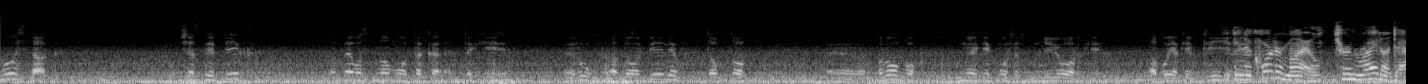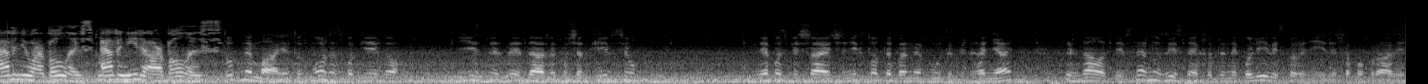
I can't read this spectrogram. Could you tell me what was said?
Ну ось так. Часи пік, це в основному така, такий рух автомобілів, тобто е, пробок, ну яких може в Нью-Йорку або як і в In a Києві. quarter mile, turn right onto Avenue Arbolas, Avenida Arbolas. Тут немає. Тут можна спокійно їздити навіть початківцю, не поспішаючи, ніхто тебе не буде підганяти, сигналити і все. Ну, звісно, якщо ти не по лівій стороні їдеш, а по правій.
